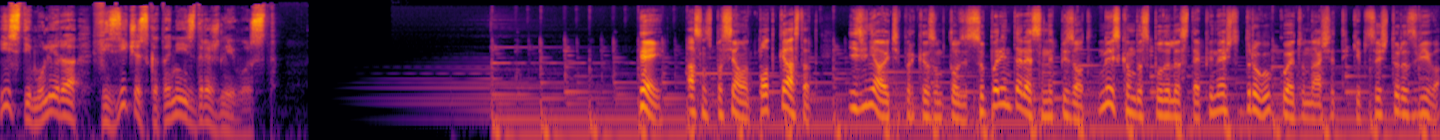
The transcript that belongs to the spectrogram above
и стимулира физическата ни издръжливост. Хей, аз съм спасян от подкастът. Извинявай, че прекъсвам този супер интересен епизод, но искам да споделя с теб и нещо друго, което нашият екип също развива.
